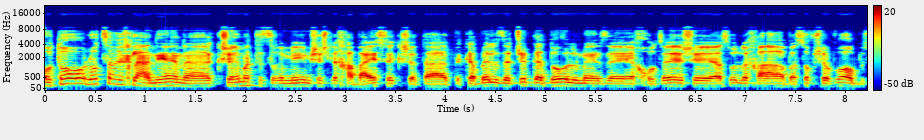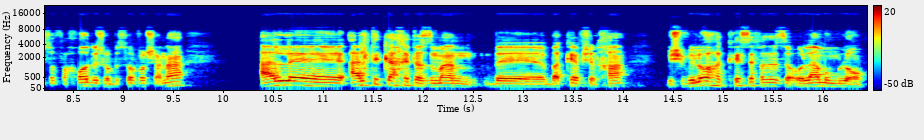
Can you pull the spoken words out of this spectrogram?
אותו לא צריך לעניין הקשיים התזרימיים שיש לך בעסק, שאתה תקבל איזה צ'ק גדול מאיזה חוזה שעשו לך בסוף שבוע או בסוף החודש או בסוף השנה, אל, אל תיקח את הזמן בכיף שלך, בשבילו הכסף הזה זה עולם ומלואו.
